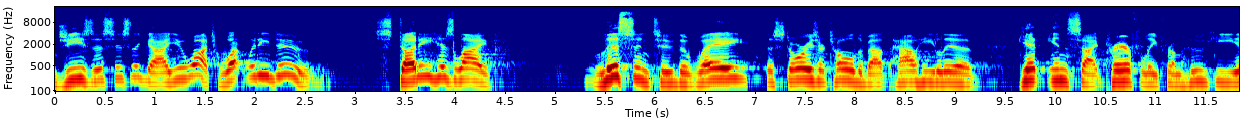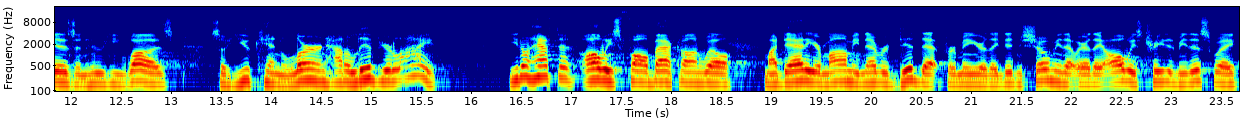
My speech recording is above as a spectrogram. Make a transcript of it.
Jesus is the guy you watch. What would he do? Study his life. Listen to the way the stories are told about how he lived. Get insight prayerfully from who he is and who he was so you can learn how to live your life. You don't have to always fall back on, well, my daddy or mommy never did that for me, or they didn't show me that way, or they always treated me this way.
